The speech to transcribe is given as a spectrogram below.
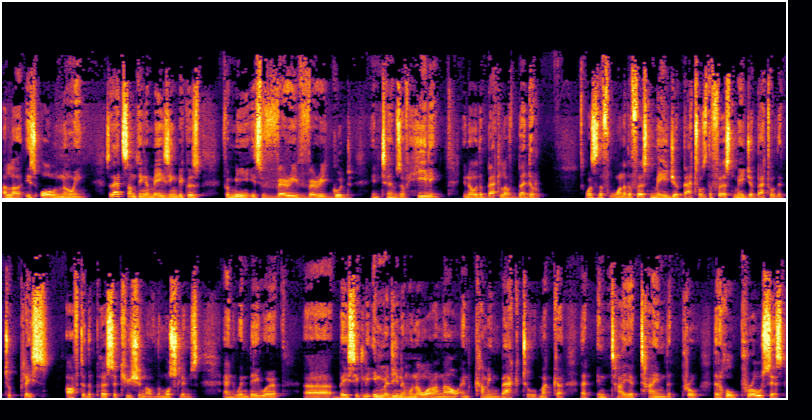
Allah is all knowing. So that's something amazing because for me it's very, very good in terms of healing. You know, the Battle of Badr, was the, one of the first major battles, the first major battle that took place after the persecution of the Muslims and when they were uh, basically in Medina Munawwara now and coming back to Mecca. That entire time, that pro, that whole process,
